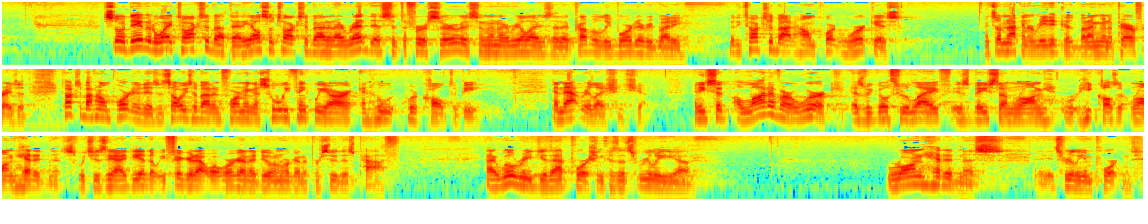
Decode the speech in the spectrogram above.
So David Whyte talks about that. He also talks about it. I read this at the first service, and then I realized that I probably bored everybody. But he talks about how important work is. And so I'm not going to read it, but I'm going to paraphrase it. He talks about how important it is. It's always about informing us who we think we are and who we're called to be. And that relationship. And he said a lot of our work as we go through life is based on wrong, he calls it wrong headedness, which is the idea that we figured out what we're going to do and we're going to pursue this path. I will read you that portion because it's really uh, wrong-headedness. It's really important.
